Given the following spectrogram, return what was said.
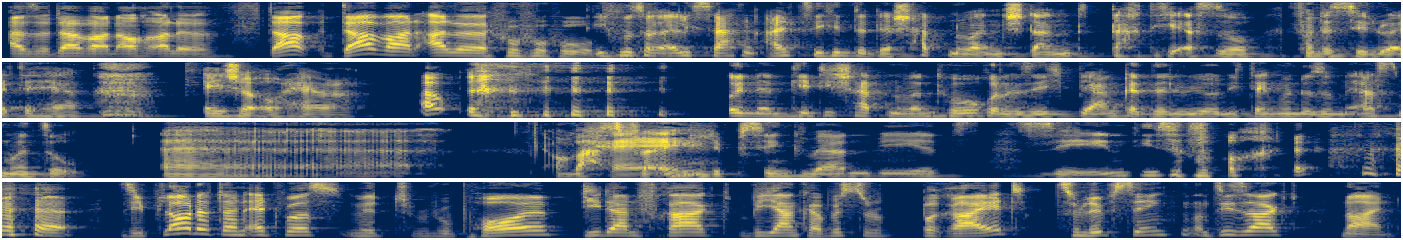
Also da waren auch alle, da, da waren alle. Huhuhu. Ich muss auch ehrlich sagen, als sie hinter der Schattenwand stand, dachte ich erst so von der Silhouette her, Asia O'Hara. Oh. und dann geht die Schattenwand hoch und dann sehe ich Bianca Del Rio und ich denke mir nur so im ersten Moment so, äh, okay. Was für ein Lip Sync werden wir jetzt sehen diese Woche? Sie plaudert dann etwas mit RuPaul, die dann fragt, Bianca, bist du bereit zu Lip Sinken? Und sie sagt, nein.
